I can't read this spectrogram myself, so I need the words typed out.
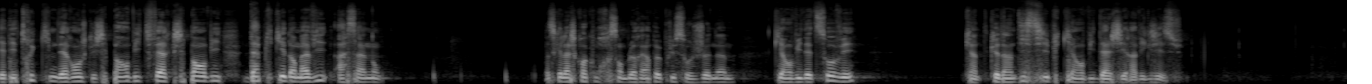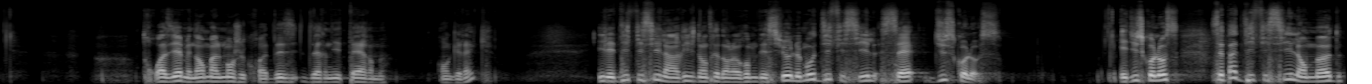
il y a des trucs qui me dérangent, que je n'ai pas envie de faire, que je n'ai pas envie d'appliquer dans ma vie, ah ça non. Parce que là, je crois qu'on ressemblerait un peu plus au jeune homme qui a envie d'être sauvé que d'un disciple qui a envie d'agir avec Jésus. Troisième et normalement, je crois, dernier terme en grec, il est difficile à un riche d'entrer dans le royaume des cieux. Le mot difficile, c'est duskolos. Et duskolos, c'est pas difficile en mode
